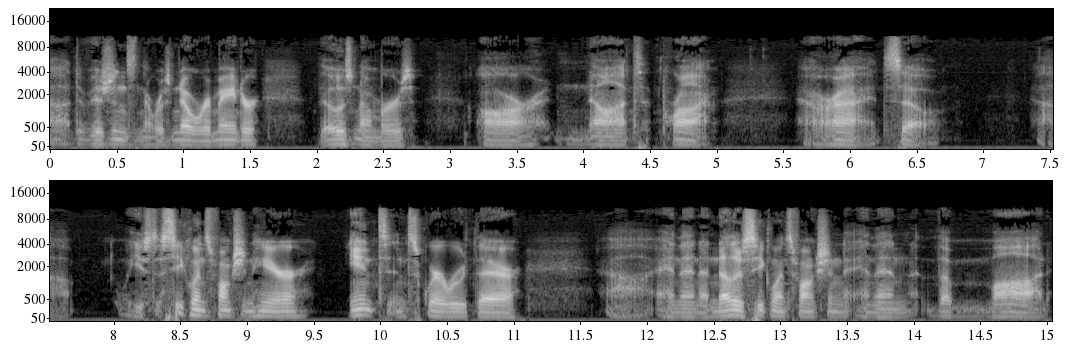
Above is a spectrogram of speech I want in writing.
uh, divisions and there was no remainder, those numbers are not prime. All right, so uh, we used a sequence function here int and square root there, uh, and then another sequence function, and then the mod.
